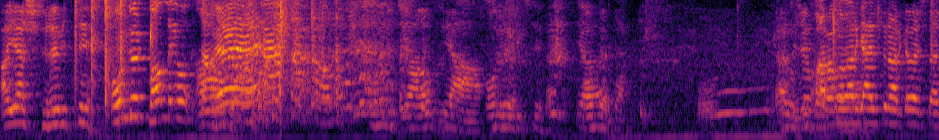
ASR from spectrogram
Ayyaş. Süre bitti. 14 vallahi o. Aa. 13. ya of ya. Süre 14. bitti. 14 ha. Kardeşim aramalar gelsin arkadaşlar.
